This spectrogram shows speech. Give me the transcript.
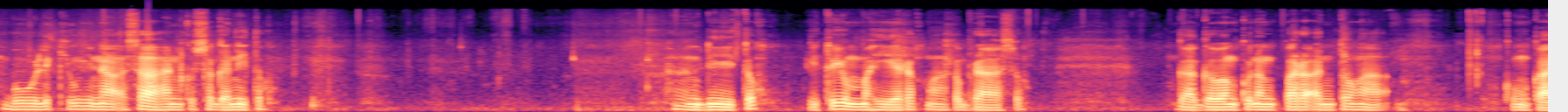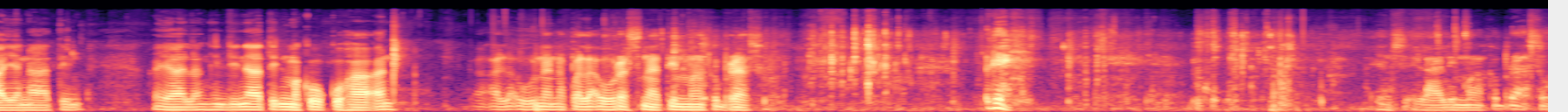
Bulik yung inaasahan ko sa ganito nandito. Ito yung mahirap mga kabraso. Gagawan ko ng paraan to ha kung kaya natin. Kaya lang hindi natin makukuhaan. Alauna na pala oras natin mga kabraso. Okay. Ayun sa ilalim mga kabraso.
